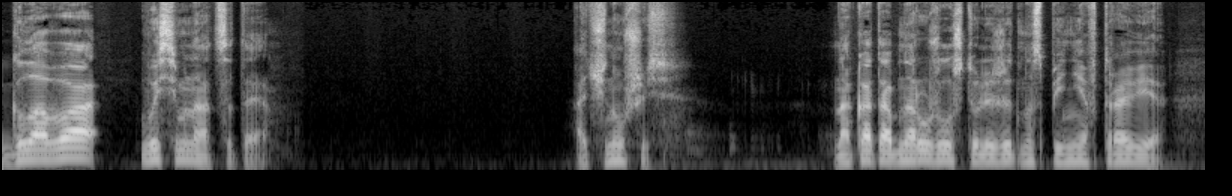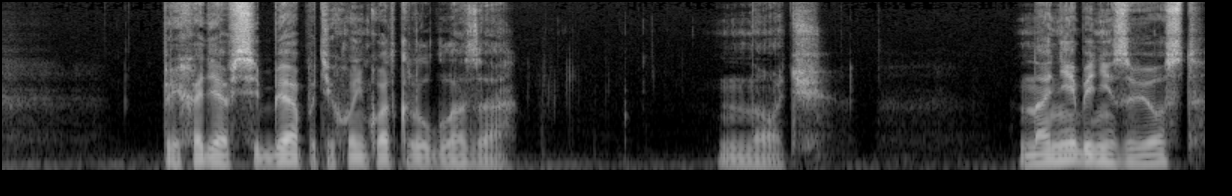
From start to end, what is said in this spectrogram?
Глава 18 Очнувшись, Наката обнаружил, что лежит на спине в траве. Приходя в себя, потихоньку открыл глаза. Ночь. На небе ни звезд,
